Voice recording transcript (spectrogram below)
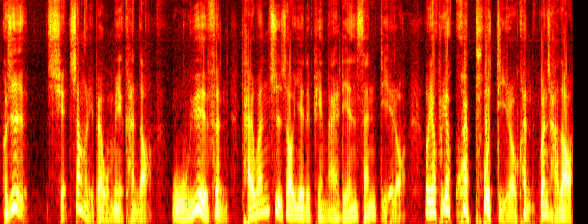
可是前上个礼拜我们也看到。五月份台湾制造业的 PMI 连三跌了，哦要要快破底了。看观察到，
